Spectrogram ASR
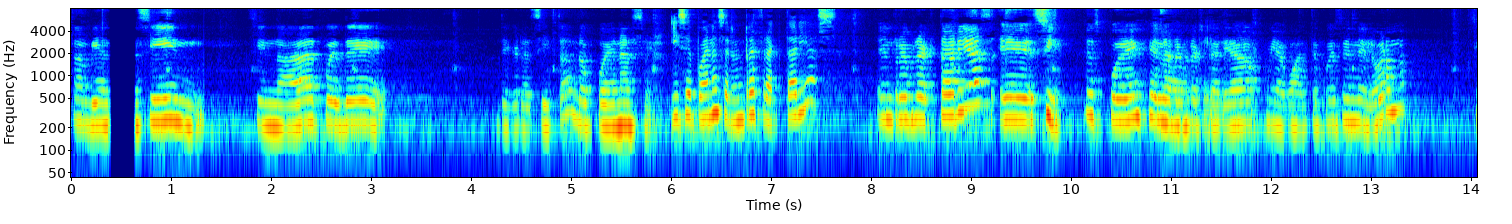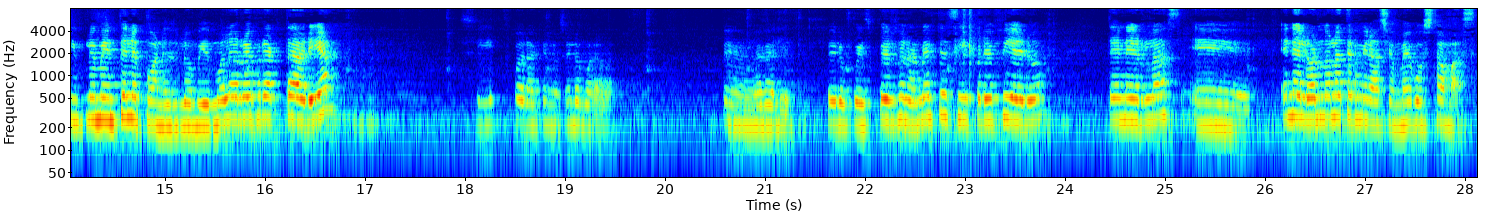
también sin, sin nada después de, de grasita lo pueden hacer. ¿Y se pueden hacer en refractarias? En refractarias, eh, sí, les pueden que la Ah, refractaria me aguante pues en el horno. Simplemente le pones lo mismo a la refractaria, sí, para que no se nos vaya a pegar la galleta. Pero pues personalmente sí prefiero tenerlas eh, en el horno, la terminación me gusta más.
